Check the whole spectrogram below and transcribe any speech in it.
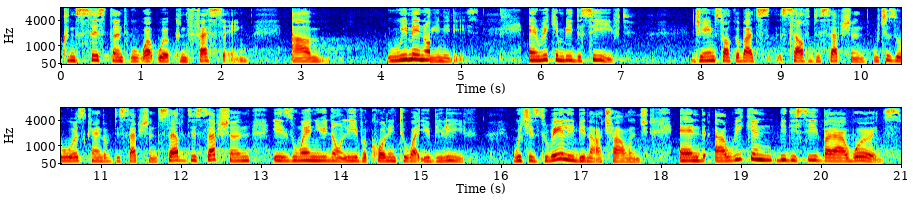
consistent with what we're confessing, um, we may not communities, and we can be deceived. James talked about self deception, which is the worst kind of deception. Self deception is when you don't live according to what you believe which has really been our challenge. And uh, we can be deceived by our words.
